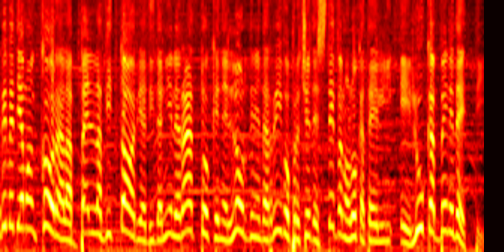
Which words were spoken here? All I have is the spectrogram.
Rivediamo ancora la bella vittoria di Daniele Ratto che nell'ordine d'arrivo precede Stefano Locatelli e Luca Benedetti.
